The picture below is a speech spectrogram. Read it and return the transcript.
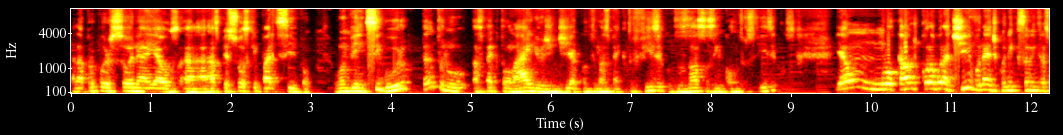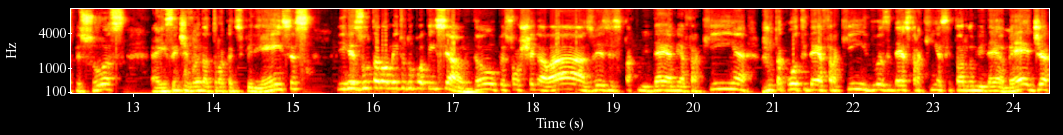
Ela proporciona aí aos, às pessoas que participam um ambiente seguro, tanto no aspecto online hoje em dia, quanto no aspecto físico, dos nossos encontros físicos. E é um local colaborativo, né, de conexão entre as pessoas, é, incentivando a troca de experiências e resulta no aumento do potencial. Então o pessoal chega lá, às vezes está com uma ideia meio fraquinha, junta com outra ideia fraquinha, e duas ideias fraquinhas se tornam uma ideia média,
